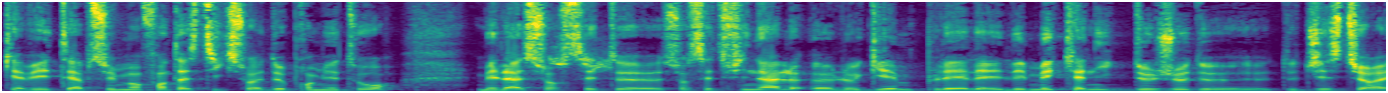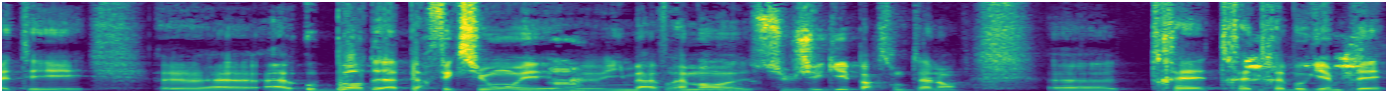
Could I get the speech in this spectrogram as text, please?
qui avait été absolument fantastique sur les deux premiers tours. Mais là, sur cette euh, sur cette finale, euh, le gameplay, les, les mécaniques de jeu de, de gesture étaient euh, au bord de la perfection et euh, il m'a vraiment euh, subjugué par son talent. Euh, très très très beau gameplay.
